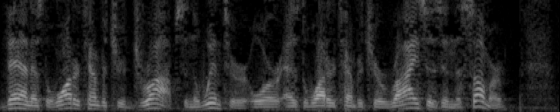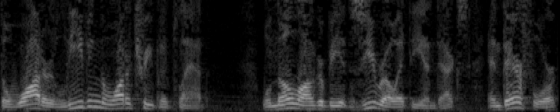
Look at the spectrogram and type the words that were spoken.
then as the water temperature drops in the winter or as the water temperature rises in the summer, the water leaving the water treatment plant will no longer be at zero at the index and therefore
